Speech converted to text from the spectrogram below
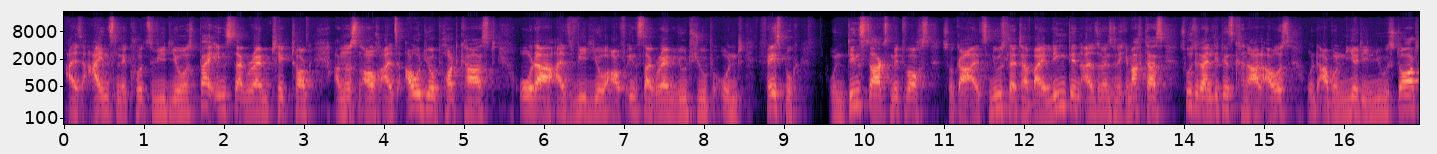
als einzelne Kurzvideos bei Instagram, TikTok, ansonsten auch als Audio-Podcast oder als Video auf Instagram, YouTube und Facebook. Und dienstags, mittwochs sogar als Newsletter bei LinkedIn. Also wenn du es nicht gemacht hast, such dir deinen Lieblingskanal aus und abonniere die News dort.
